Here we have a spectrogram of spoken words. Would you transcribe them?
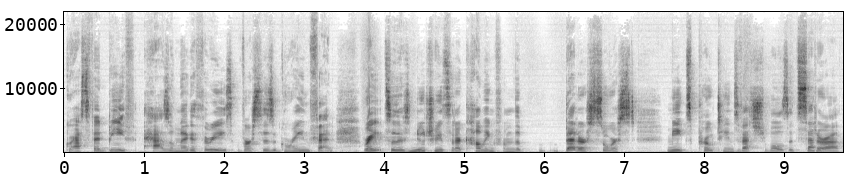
Grass fed beef has omega 3s versus grain fed, right? So there's nutrients that are coming from the better sourced meats, proteins, vegetables, etc.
